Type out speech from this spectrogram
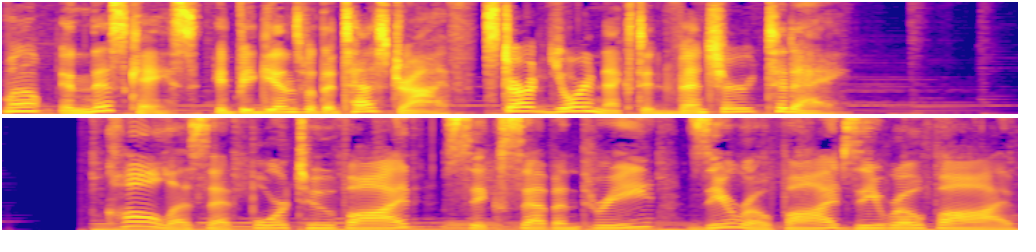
Well, in this case, it begins with a test drive. Start your next adventure today. Call us at 425 673 0505,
